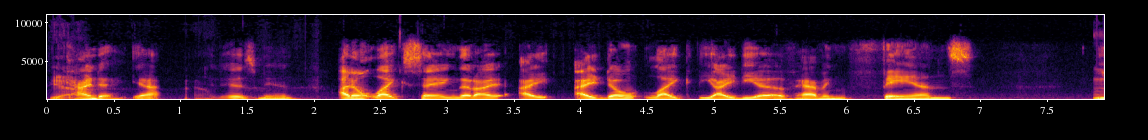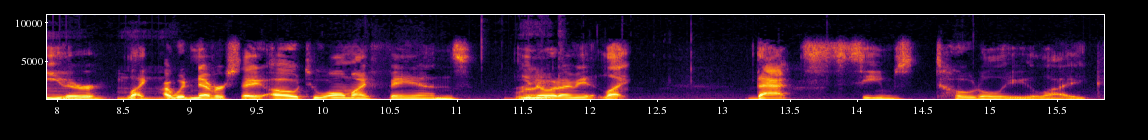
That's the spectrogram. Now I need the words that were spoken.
Yeah. kind of yeah it is man i don't like saying that i i i don't like the idea of having fans Mm. either like Mhm. i would never say oh to all my fans you know what i mean like that seems totally like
